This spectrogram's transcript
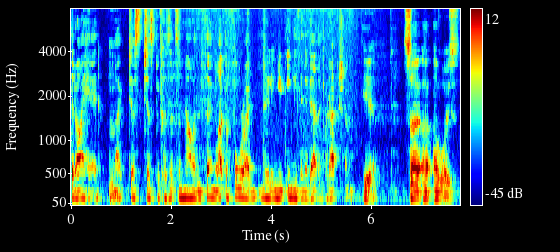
that I had. Mm. Like just just because it's a known thing. Like before I really knew anything about the production. yeah. So I, I always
